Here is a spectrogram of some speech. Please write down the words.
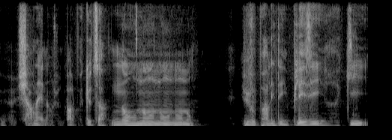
euh, charnelle. Hein. Je ne parle pas que de ça. Non, non, non, non, non. Je vais vous parler des plaisirs qui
